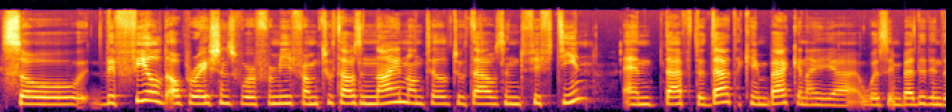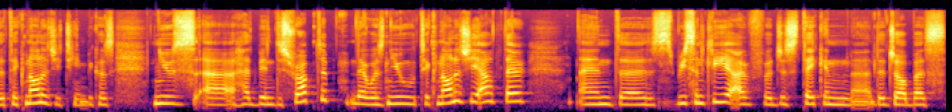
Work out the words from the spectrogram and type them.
So the field operations were for me from 2009 until 2015 and after that i came back and i uh, was embedded in the technology team because news uh, had been disrupted. There was new technology out there and uh, recently, I've uh, just taken uh, the job as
